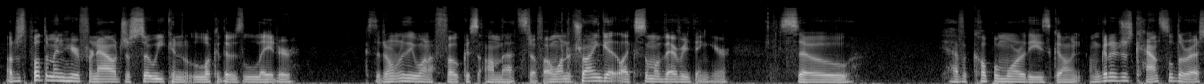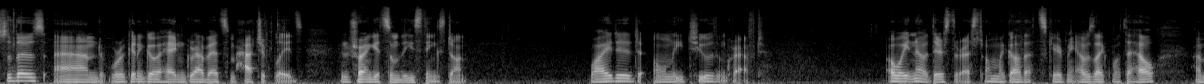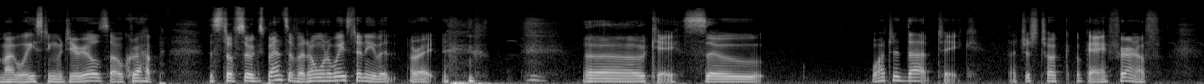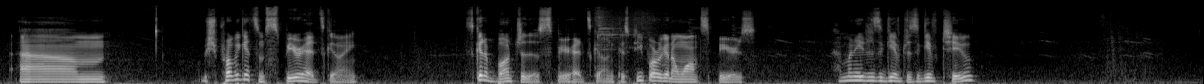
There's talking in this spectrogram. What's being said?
I'll just put them in here for now, just so we can look at those later. Because I don't really want to focus on that stuff. I want to try and get like some of everything here. So, have a couple more of these going. I'm going to just cancel the rest of those, and we're going to go ahead and grab out some hatchet blades. I'm going to try and get some of these things done. Why did only two of them craft? Oh wait, no, there's the rest. Oh my god, that scared me. I was like, what the hell? Am I wasting materials? Oh crap. This stuff's so expensive, I don't want to waste any of it. Alright. Uh, okay, so what did that take? That just took. Okay, fair enough. Um, we should probably get some spearheads going. Let's get a bunch of those spearheads going because people are gonna want spears. How many does it give? Does it give two?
